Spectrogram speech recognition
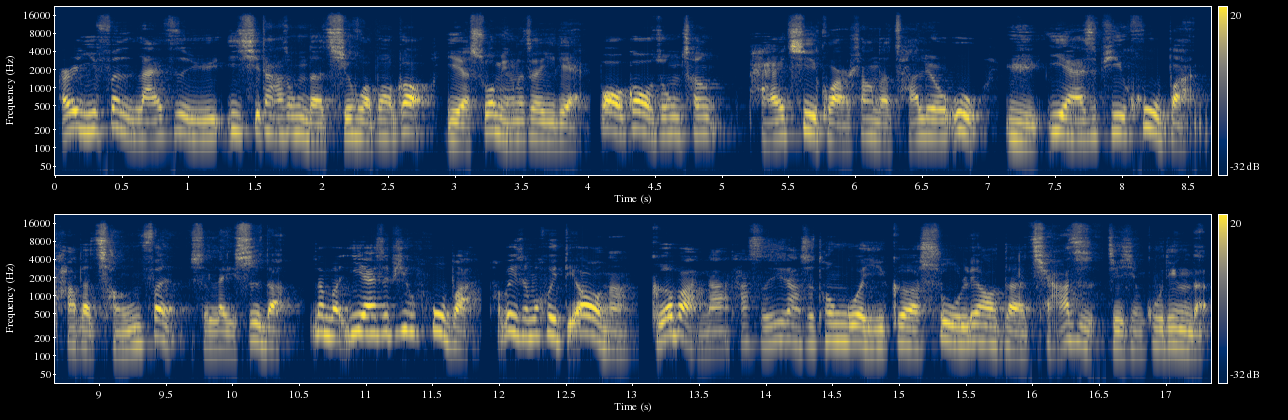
而一份来自于一汽大众的起火报告也说明了这一点。报告中称。排气管上的残留物与 ESP 护板它的成分是类似的。那么 ESP 护板它为什么会掉呢？隔板呢？它实际上是通过一个塑料的卡子进行固定的。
